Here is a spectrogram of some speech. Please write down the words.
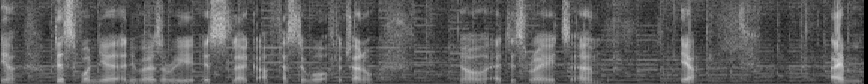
yeah, this one year anniversary is like a festival of the channel. Now at this rate, um, yeah, I'm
